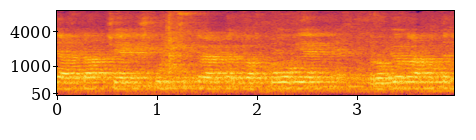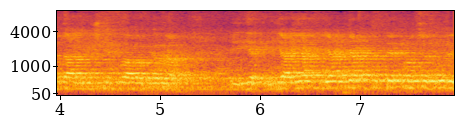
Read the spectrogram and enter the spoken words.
miasta, czy jakiejś ulicy, która na była w połowie robiona, a potem dalej już nie była robiona. Ja, ja, jak, jak, jak te, te procedury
